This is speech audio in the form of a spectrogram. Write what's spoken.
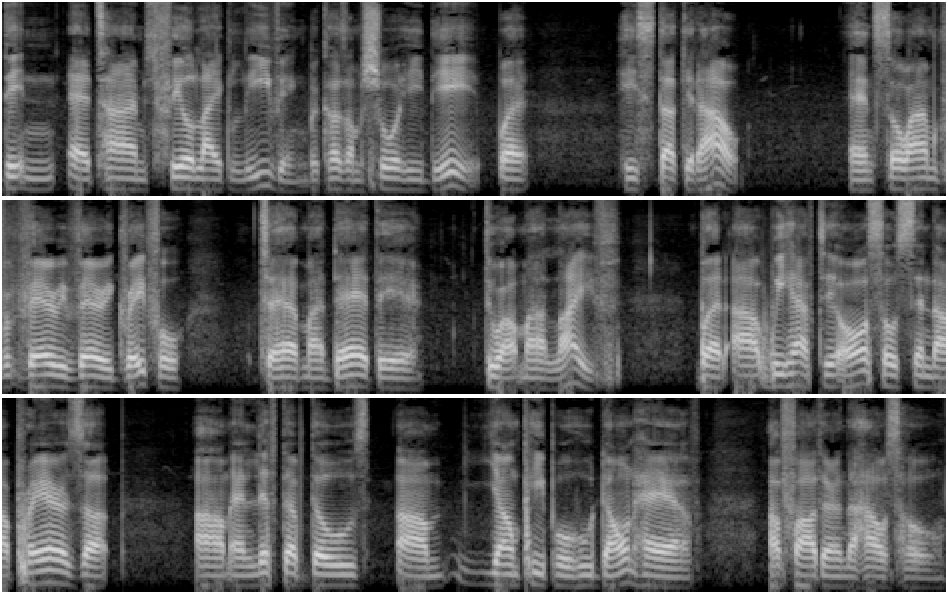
didn't at times feel like leaving because I'm sure he did, but he stuck it out. And so I'm very, very grateful to have my dad there throughout my life. But uh, we have to also send our prayers up um, and lift up those um, young people who don't have a father in the household.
